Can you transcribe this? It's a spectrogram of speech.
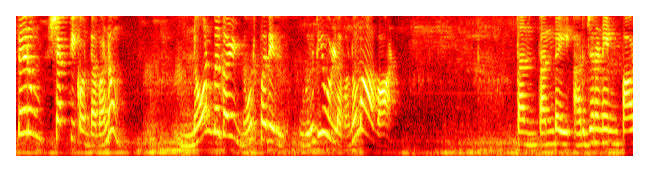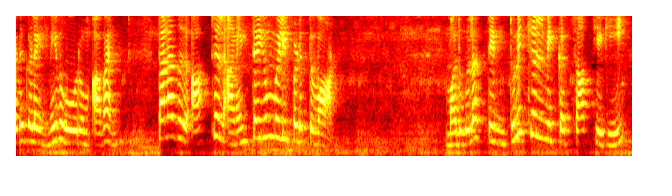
பெரும் சக்தி கொண்டவனும் நோன்புகள் நோற்பதில் உறுதியுள்ளவனும் ஆவான் தன் தந்தை அர்ஜுனனின் பாடுகளை நினைவுகூரும் அவன் தனது ஆற்றல் அனைத்தையும் வெளிப்படுத்துவான். மதுகுலத்தின் துணிச்சல் மிக்க சாத்தியகி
